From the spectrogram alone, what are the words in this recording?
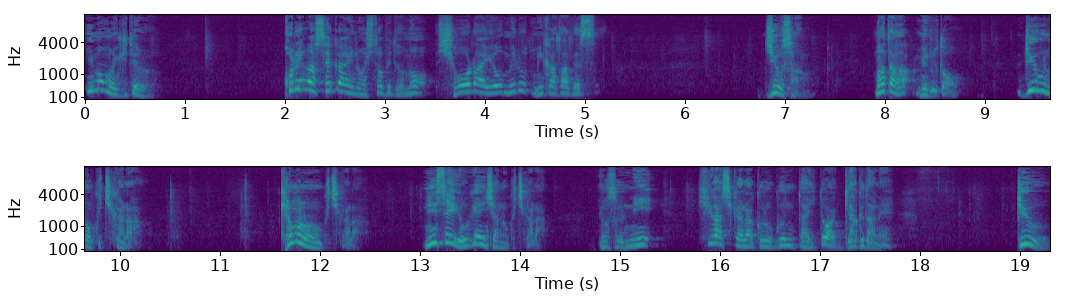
今も生きてる。これが世界の人々の将来を見る見方です。13また見ると竜の口から獣の口から偽預言者の口から要するに東から来る軍隊とは逆だね。竜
